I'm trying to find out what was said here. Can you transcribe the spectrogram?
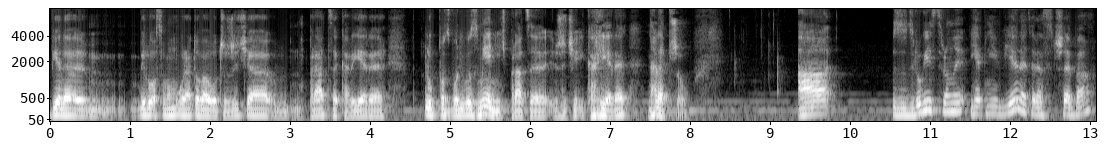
wiele, wielu osobom uratowało to życia, pracę, karierę lub pozwoliło zmienić pracę, życie i karierę na lepszą. A z drugiej strony, jak niewiele teraz trzeba,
